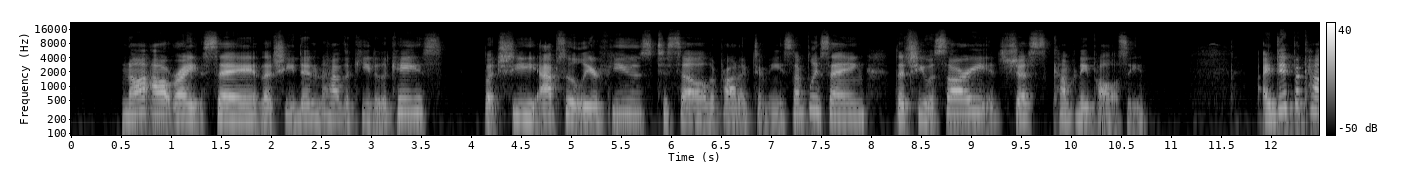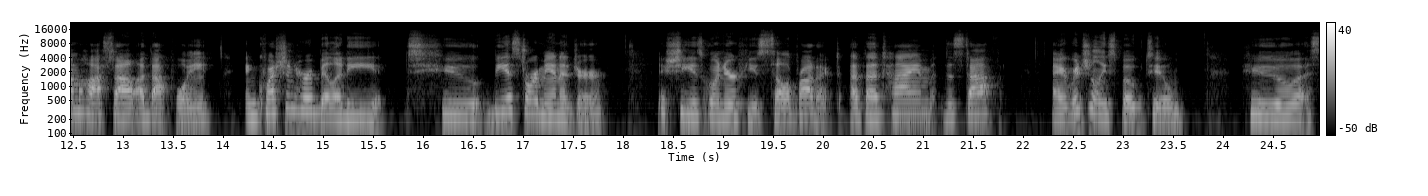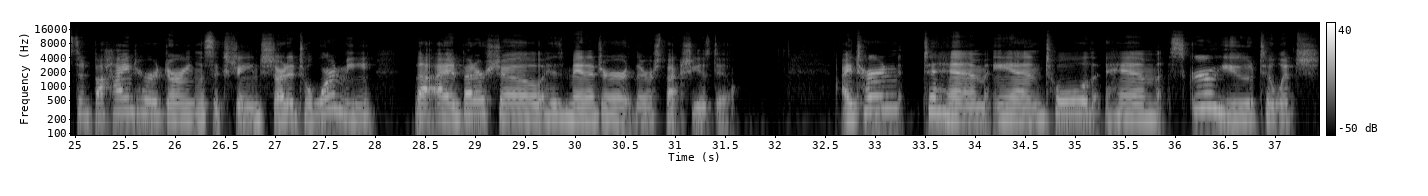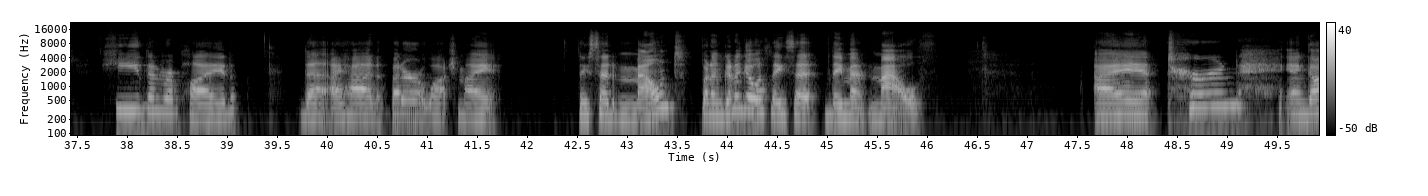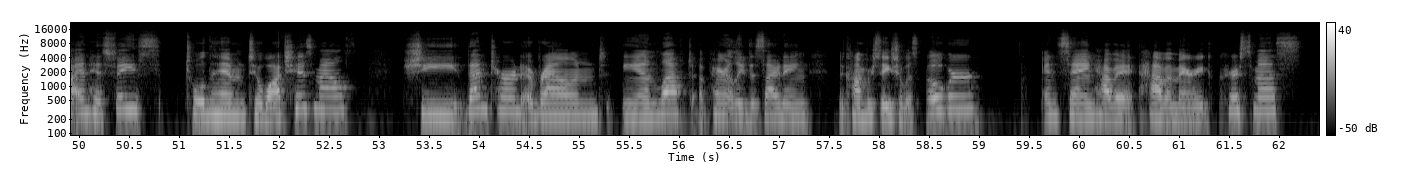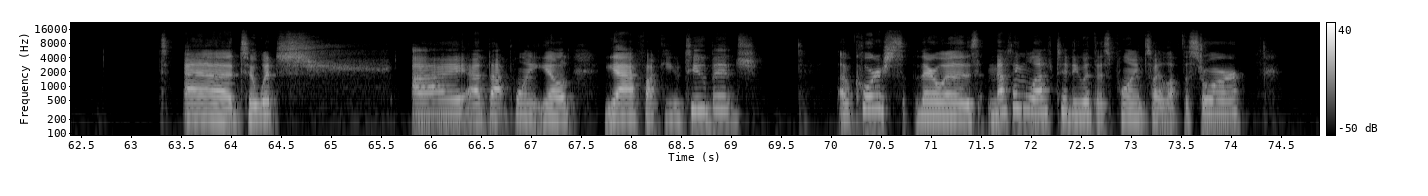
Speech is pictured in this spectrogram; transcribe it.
not outright say that she didn't have the key to the case, but she absolutely refused to sell the product to me, simply saying that she was sorry, it's just company policy. I did become hostile at that point and questioned her ability to be a store manager if she is going to refuse to sell a product. At that time, the staff I originally spoke to, who stood behind her during this exchange, started to warn me that I had better show his manager the respect she is due. I turned to him and told him, Screw you, to which he then replied that I had better watch my. They said mount, but I'm gonna go with they said they meant mouth. I turned and got in his face, told him to watch his mouth. She then turned around and left, apparently deciding the conversation was over and saying have a have a merry christmas uh, to which i at that point yelled yeah fuck you too bitch. Of course there was nothing left to do at this point so i left the store.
